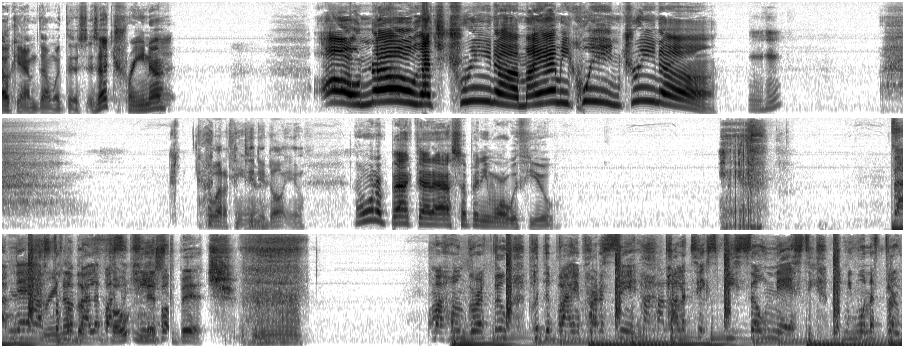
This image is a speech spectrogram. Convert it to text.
Okay, I'm done with this. Is that Trina? Oh no, that's Trina, Miami Queen, Trina. Mm-hmm. You want to continue, don't you? I don't want to back that ass up anymore with you. Trina the votingist bitch. My homegirl through, put the buying part of sin. Politics be so nasty. Make me wanna flirt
